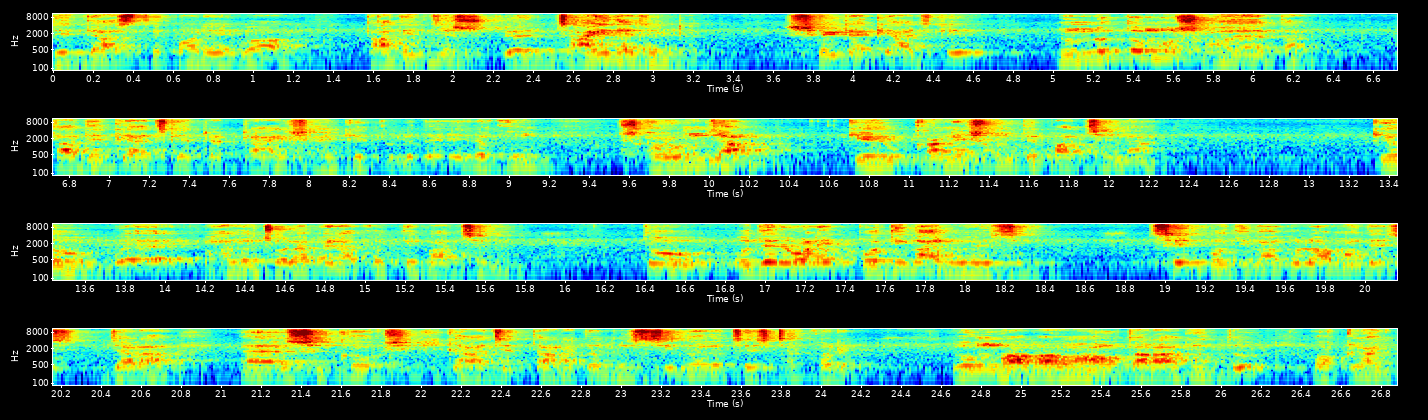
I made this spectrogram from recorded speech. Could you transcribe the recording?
যেতে আসতে পারে বা তাদের যে চাহিদা যেটা, সেটাকে আজকে ন্যূনতম সহায়তা তাদেরকে আজকে একটা ট্রাই সাইকেল তুলে দেয়। এরকম সরঞ্জাম কেউ কানে শুনতে পাচ্ছে না, কেউ ভালো চলাফেরা করতে পারছে না। তো ওদের অনেক প্রতিভা রয়েছে। সেই প্রতিভাগুলো আমাদের যারা শিক্ষক, শিক্ষিকা আছে, তারা তো নিশ্চিতভাবে চেষ্টা করে। এবং বাবা মাও তারা কিন্তু অক্লান্ত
